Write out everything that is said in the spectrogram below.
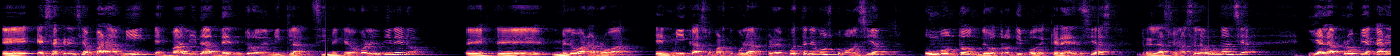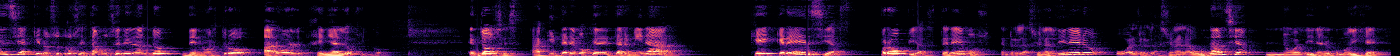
eh, esa creencia para mí es válida dentro de mi clan. Si me quedo con el dinero, este, me lo van a robar, en mi caso particular. Pero después tenemos, como decía, un montón de otro tipo de creencias relacionadas a la abundancia y a la propia carencia que nosotros estamos heredando de nuestro árbol genealógico. Entonces, aquí tenemos que determinar qué creencias propias tenemos en relación al dinero o en relación a la abundancia, no al dinero como dije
